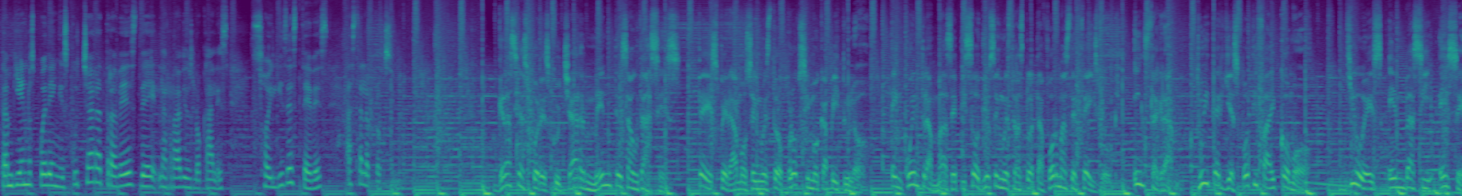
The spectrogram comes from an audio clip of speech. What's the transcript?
También nos pueden escuchar a través de las radios locales. Soy Liz Esteves. Hasta la próxima. Gracias por escuchar Mentes Audaces. Te esperamos en nuestro próximo capítulo. Encuentra más episodios en nuestras plataformas de Facebook, Instagram, Twitter y Spotify como US Embassy S.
